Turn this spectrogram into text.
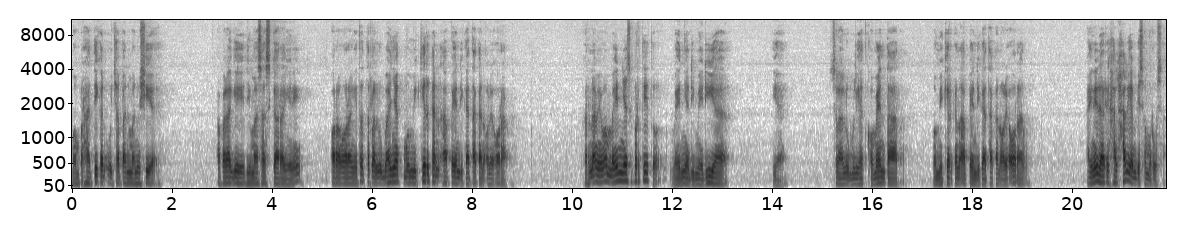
memperhatikan ucapan manusia. Apalagi di masa sekarang ini, orang-orang itu terlalu banyak memikirkan apa yang dikatakan oleh orang. Karena memang mainnya seperti itu. Mainnya di media, ya selalu melihat komentar, memikirkan apa yang dikatakan oleh orang. Nah, ini dari hal-hal yang bisa merusak.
